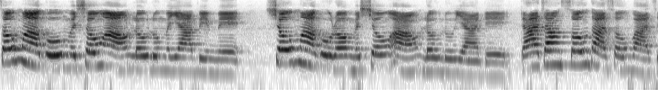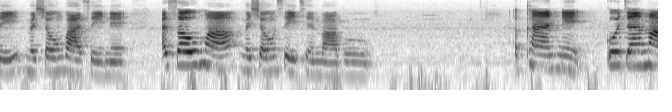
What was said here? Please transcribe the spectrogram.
ဆုံးမကိုမရှုံးအောင်လုပ်လို့မရပေမဲ့ရှုံးမှကိုတော့မရှုံးအောင်လုပ်လို့ရတယ်။ဒါကြောင့်ဆုံးတာဆုံးပါစေမရှုံးပါစေနဲ့ အဆုံးမှမရှုံးစေချင်ပါဘူး။အခန်းနှစ်ကိုကျမ်းမာ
